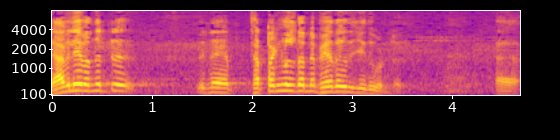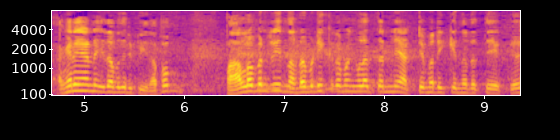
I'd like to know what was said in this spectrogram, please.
രാവിലെ വന്നിട്ട് പിന്നെ ചട്ടങ്ങളിൽ തന്നെ ഭേദഗതി ചെയ്തുകൊണ്ട് അങ്ങനെയാണ് ഇത് അവതരിപ്പിക്കുന്നത്. അപ്പം പാർലമെന്ററി നടപടിക്രമങ്ങളെ തന്നെ അട്ടിമറിക്കുന്നിടത്തേക്ക്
